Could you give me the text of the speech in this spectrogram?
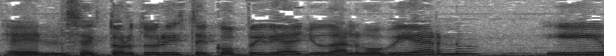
El sector turístico pide ayuda al gobierno y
